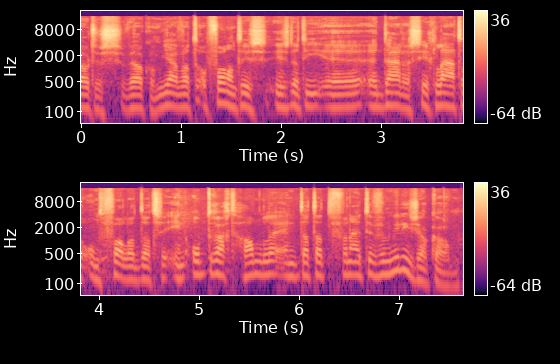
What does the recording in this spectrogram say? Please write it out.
Otters, welkom. Ja, wat opvallend is, is dat die uh, daders zich laten ontvallen dat ze in opdracht handelen en dat dat vanuit de familie zou komen.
